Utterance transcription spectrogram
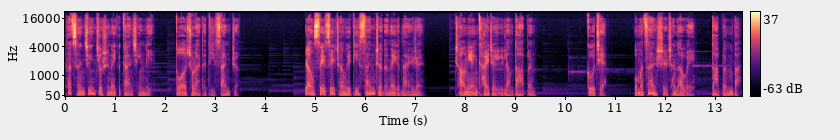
她曾经就是那个感情里多出来的第三者。让 C C 成为第三者的那个男人，常年开着一辆大奔，姑且我们暂时称他为大奔吧。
